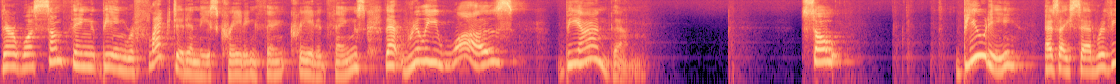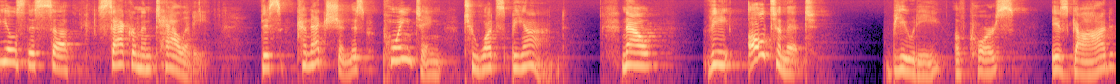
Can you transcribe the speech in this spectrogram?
there was something being reflected in these creating thing, created things that really was beyond them. So, beauty, as I said, reveals this uh, sacramentality, this connection, this pointing to what's beyond. Now, the ultimate beauty, of course, is God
